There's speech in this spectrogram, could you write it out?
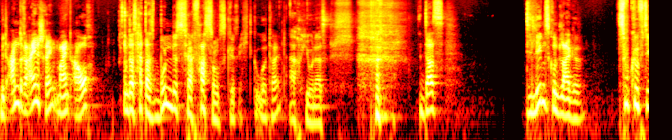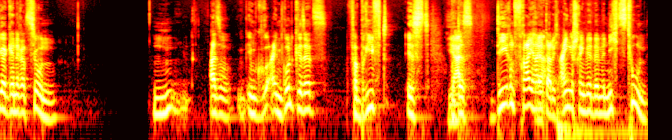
mit andere einschränkt meint auch, und das hat das Bundesverfassungsgericht geurteilt, Ach, Jonas. dass die Lebensgrundlage zukünftiger Generationen, also im, im Grundgesetz verbrieft ist Ja. und dass deren Freiheit Ja. dadurch eingeschränkt wird, wenn wir nichts tun.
